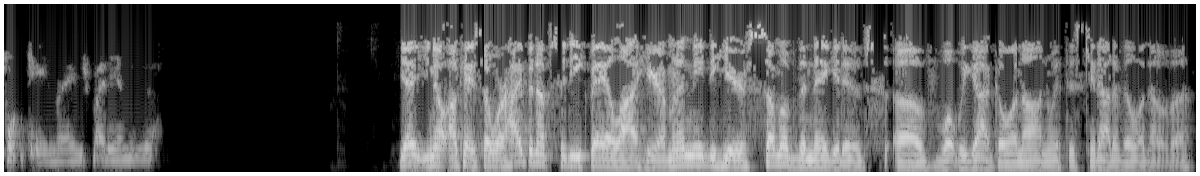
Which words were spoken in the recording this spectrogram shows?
14 range by the end of this. Yeah, you know, okay, so we're hyping up Saddiq Bey a lot here. I'm going to need to hear some of the negatives of what we got going on with this kid out of Villanova.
